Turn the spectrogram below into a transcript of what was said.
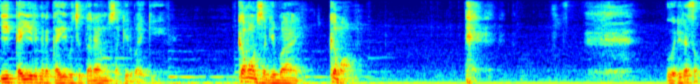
ഈ കയ്യിൽ ഇങ്ങനെ കൈ വെച്ച് തരാം Zakir ബായ്ക്ക് come on Sakhi bhai come on ഒരു രസം.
